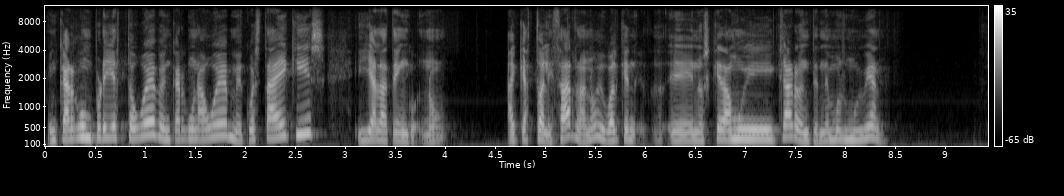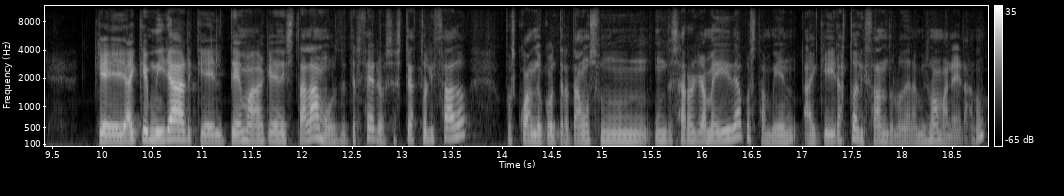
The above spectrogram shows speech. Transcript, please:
encargo un proyecto web, encargo una web, me cuesta X y ya la tengo. No, hay que actualizarla, ¿no? Igual que eh, nos queda muy claro, entendemos muy bien que hay que mirar que el tema que instalamos de terceros esté actualizado, pues cuando contratamos un, desarrollo a medida, pues también hay que ir actualizándolo de la misma manera, ¿no?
